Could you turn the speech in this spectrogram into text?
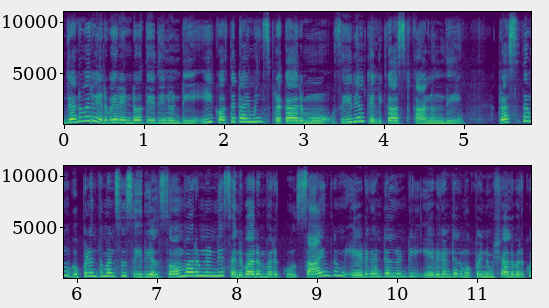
జనవరి ఇరవై రెండవ తేదీ నుండి ఈ కొత్త టైమింగ్స్ ప్రకారము సీరియల్ టెలికాస్ట్ కానుంది. ప్రస్తుతం గుప్పెడంత మనసు సీరియల్ సోమవారం నుండి శనివారం వరకు సాయంత్రం ఏడు గంటల నుండి ఏడు గంటల ముప్పై నిమిషాల వరకు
